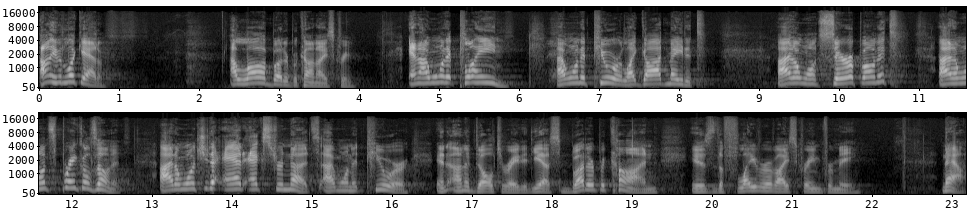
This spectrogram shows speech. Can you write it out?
I don't even look at them. I love butter pecan ice cream. And I want it plain. I want it pure, like God made it. I don't want syrup on it. I don't want sprinkles on it. I don't want you to add extra nuts. I want it pure and unadulterated. Yes, butter pecan is the flavor of ice cream for me. Now,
